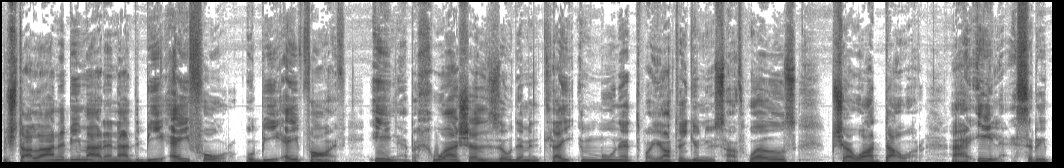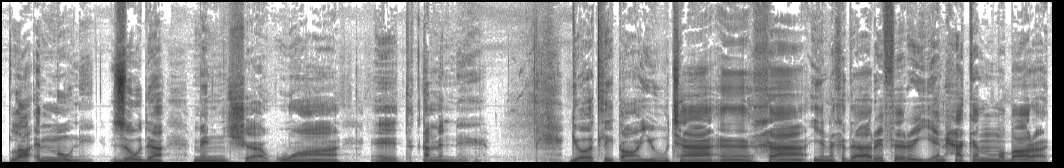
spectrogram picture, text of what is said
مشتعلانة بمارنات بي اي 4 وبي اي 5 إينا بخواشة الزودة من تلاي إمونة بياطة نيو ساوث ويلز بشوات داور إلى سريط لا إمونة زودة من شوا تقمنه جوت لي طايوتا خا ينخدا ريفري ينحكم مباراة.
